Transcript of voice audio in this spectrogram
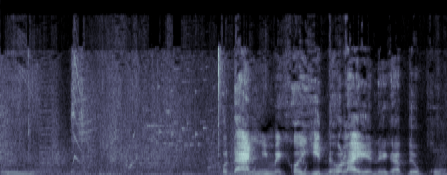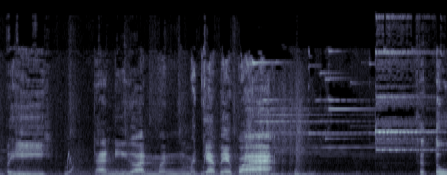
เออก็ด่านนี้ไม่ค่อยเห็นเท่าไหร่อะนะครับ เดี๋ยวผมไปด่านนี้ก่อนมันมันจะแบบว่าศัตรู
